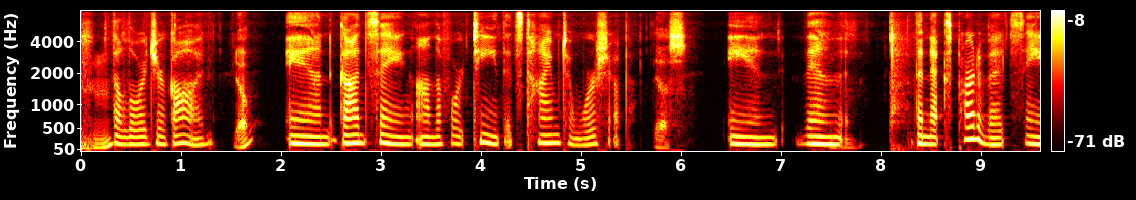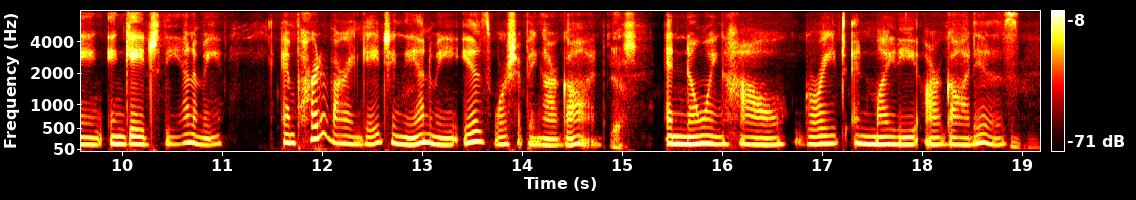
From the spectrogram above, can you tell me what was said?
Mm-hmm. the Lord your God. Yep. And God saying on the 14th, it's time to worship. Yes. And then the next part of it saying, engage the enemy. And part of our engaging the enemy is worshiping our God Yes. and knowing how great and mighty our God is Mhm.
